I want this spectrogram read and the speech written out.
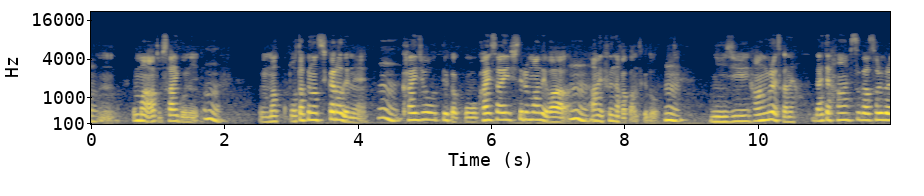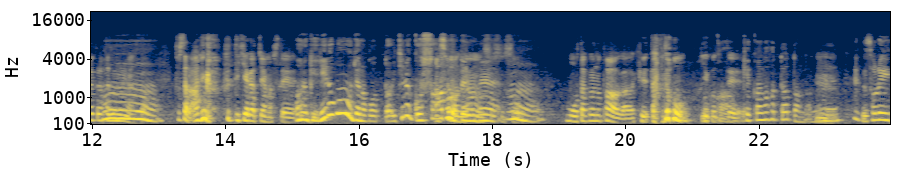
んでまああと最後に、うん。まあ、オタクの力でねうん。会場っていうかこう開催してるまではうん。雨降んなかったんですけど、うん。2時半ぐらいですかね。大体搬出がそれぐらいから始まるじゃないですか、うんそしたら雨が降ってきやがっちゃいまして。あれゲリラ豪雨じゃなかった？いきなりゴッサーってなったよね。あそうだね。うんそうそうそうんもうオタクのパワーが切れたということで。結果が貼ってあったんだね、でそれ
